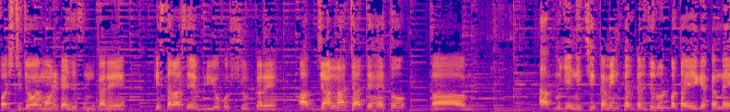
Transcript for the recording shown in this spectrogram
फ़र्स्ट जो है मोनेटाइजेशन करें किस तरह से वीडियो को शूट करें। आप जानना चाहते हैं तो आ, आप मुझे नीचे कमेंट कर कर ज़रूर बताइएगा कि मैं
